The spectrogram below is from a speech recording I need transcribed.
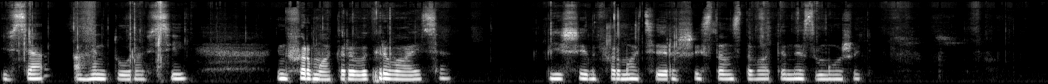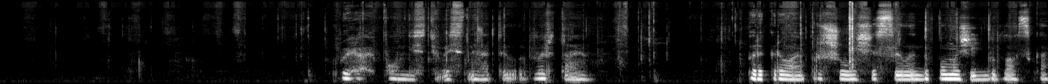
І вся агентура, всі інформатори викриваються. Більше інформації расистам здавати не зможуть. Виляю повністю весь негатив, відвертаю. Перекриваю, прошу вищі сили, допоможіть, будь ласка,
